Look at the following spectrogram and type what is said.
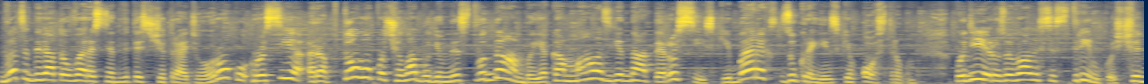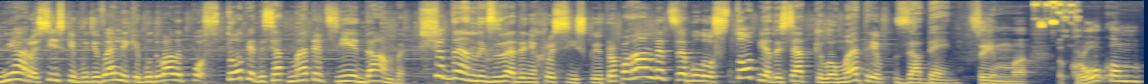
29 вересня 2003 року Росія раптово почала будівництво дамби, яка мала з'єднати російський берег з українським островом. Події розвивалися стрімко. Щодня російські будівельники будували по 150 метрів цієї дамби. В щоденних зведеннях російської пропаганди це було 150 кілометрів за день. Цим кроком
